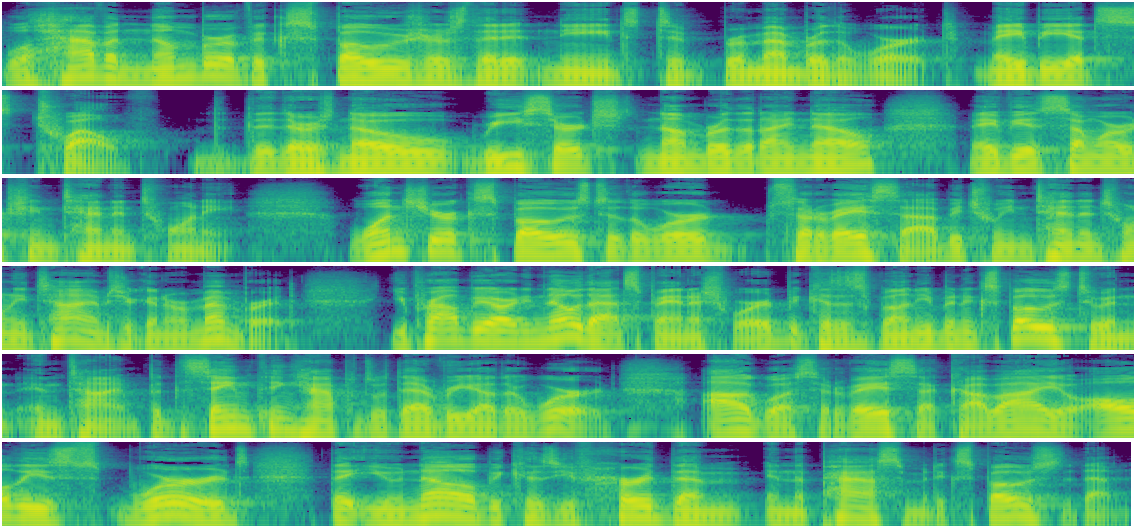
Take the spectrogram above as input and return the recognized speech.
will have a number of exposures that it needs to remember the word. Maybe it's 12 there's no research number that I know. Maybe it's somewhere between 10 and 20. Once you're exposed to the word cerveza between 10 and 20 times, you're going to remember it. You probably already know that Spanish word because it's one you've been exposed to in, in time. But the same thing happens with every other word. Agua, cerveza, caballo, all these words that you know because you've heard them in the past and been exposed to them.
